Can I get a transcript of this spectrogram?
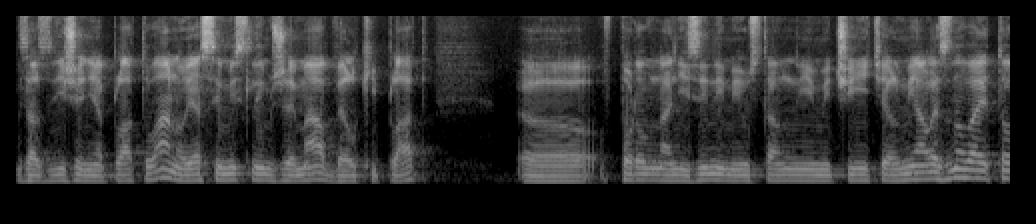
za zníženia platu. Áno, ja si myslím, že má veľký plat e, v porovnaní s inými ústavnými činiteľmi, ale znova je to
